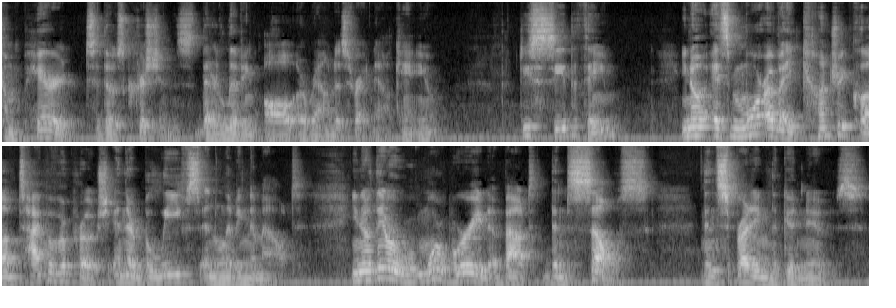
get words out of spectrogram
compared to those Christians that are living all around us right now, can't you? Do you see the theme? You know, it's more of a country club type of approach in their beliefs and living them out. You know, they were more worried about themselves than spreading the good news.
